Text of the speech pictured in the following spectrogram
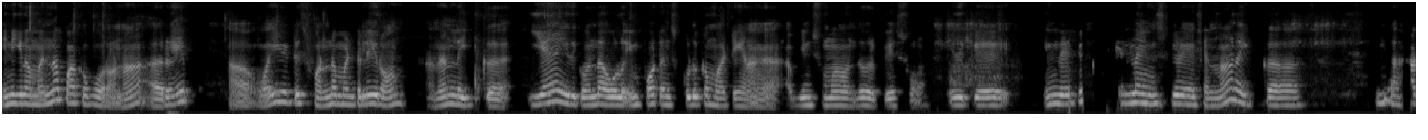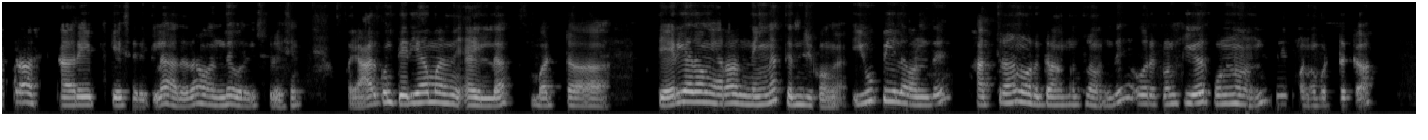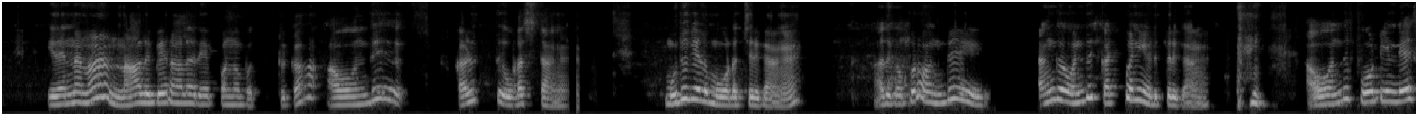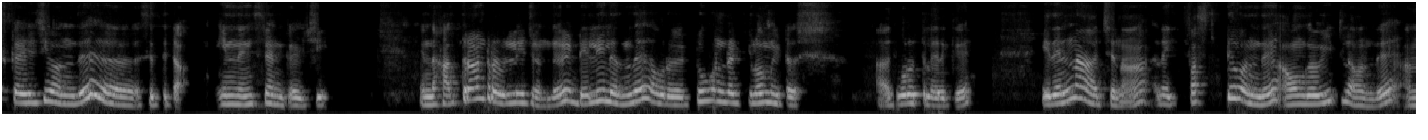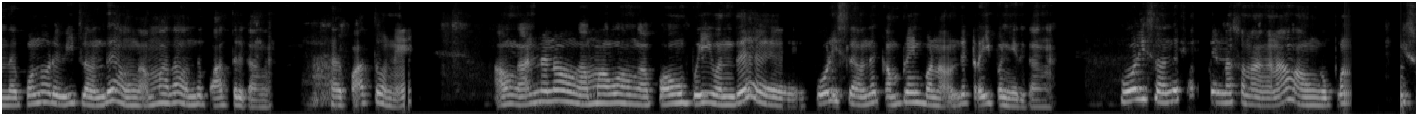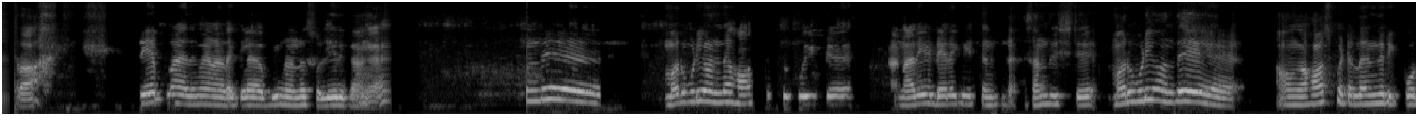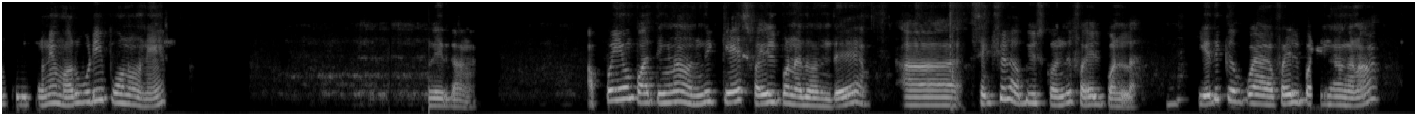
இன்னைக்கு நம்ம என்ன பார்க்க போறோம்னா rape why it is fundamentally wrong அதனால லைக் ஏன் இதுக்கு வந்து அவ்வளோ இம்பார்ட்டன்ஸ் கொடுக்க மாட்டேங்கிறாங்க அப்படின்னு சும்மா வந்து ஒரு பேசுவோம். இதுக்கு இந்த என்ன இன்ஸ்பிரேஷன்னா லைக் இந்த ஹக்ராஸ் ரேப் கேஸ் இருக்குல்ல அதுதான் வந்து ஒரு இன்ஸ்பிரேஷன் இப்போ யாருக்கும் தெரியாம இல்லை பட் தெரியாதவங்க யாராவது இருந்தீங்கன்னா தெரிஞ்சுக்கோங்க. யூபியில வந்து ஹத்ரான்னு ஒரு கிராமத்துல வந்து ஒரு டுவெண்ட்டி இயர் பொண்ணு வந்து ரேப் பண்ணப்பட்டிருக்கா. இது என்னன்னா நாலு பேரால ரேப் பண்ணப்பட்டிருக்கா. அவ வந்து கழுத்து உடைச்சிட்டாங்க. முதுகெலும்பு உடைச்சிருக்காங்க. அதுக்கப்புறம் வந்து தங்க வந்து கட் பண்ணி எடுத்திருக்காங்க. அவ வந்து ஃபோர்டீன் டேஸ் கழிச்சு வந்து செத்துட்டா. இந்த இன்சிடென்ட் கழிச்சு. இந்த ஹத்ரான்ற வில்லேஜ் வந்து டெல்லியில இருந்து ஒரு டூ ஹண்ட்ரட் கிலோமீட்டர்ஸ் தூரத்துல இருக்கு. இது என்ன ஆச்சுன்னா லைக் ஃபர்ஸ்ட் வந்து அவங்க வீட்டுல வந்து அந்த பொண்ணோட வீட்டுல வந்து அவங்க அம்மா தான் வந்து பார்த்துருக்காங்க அதை பார்த்தோன்னே அவங்க அண்ணனும் அவங்க அம்மாவும் அவங்க அப்பாவும் போய் வந்து போலீஸ்ல வந்து கம்ப்ளைண்ட் பண்ண வந்து ட்ரை பண்ணியிருக்காங்க. போலீஸ்ல வந்து ஃபர்ஸ்ட் என்ன சொன்னாங்கன்னா அவங்க பொண்ணு சொல்றா ரேப்லாம் எதுவுமே நடக்கல அப்படின்னு வந்து சொல்லியிருக்காங்க. வந்து மறுபடியும் வந்து ஹாஸ்பிட்டல் போயிட்டு நிறைய டெலிகேஷன் சந்திச்சுட்டு மறுபடியும் வந்து அவங்க ஹாஸ்பிட்டல்ல இருந்து ரிப்போர்ட் கொடுத்தோடனே மறுபடியும் போனோடனே சொல்லியிருக்காங்க. அப்பயும் பாத்தீங்கன்னா வந்து கேஸ் ஃபைல் பண்ணது வந்து செக்ஷுவல் அபியூஸ்க்கு வந்து ஃபைல் பண்ணல. எதுக்கு ஃபைல் பண்ணியிருந்தாங்கன்னா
